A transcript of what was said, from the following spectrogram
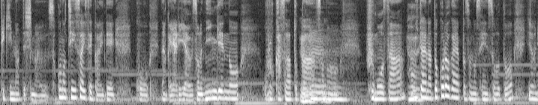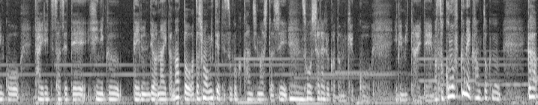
敵になってしまう。そこの小さい世界でこうなんかやり合うその人間の愚かさとか、うん、その。不毛さみたいなところがやっぱその戦争と非常にこう対立させて皮肉っているんではないかなと私も見ててすごく感じましたし、うん、そうおっしゃられる方も結構いるみたいで、まあ、そこも含め監督が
